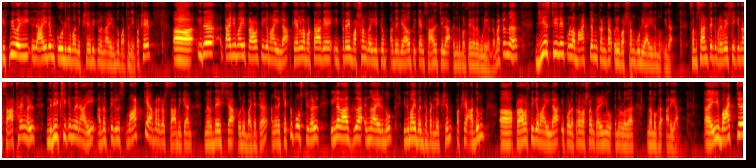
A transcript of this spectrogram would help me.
കിഫ്ബി വഴി ഇതിൽ ആയിരം കോടി രൂപ നിക്ഷേപിക്കുമെന്നായിരുന്നു പദ്ധതി. പക്ഷേ ഇത് കാര്യമായി പ്രാവർത്തികമായില്ല. കേരളമൊട്ടാകെ ഇത്രയും വർഷം കഴിഞ്ഞിട്ടും അത് വ്യാപിപ്പിക്കാൻ സാധിച്ചില്ല എന്നൊരു പ്രത്യേകത കൂടിയുണ്ട്. മറ്റൊന്ന് ജി എസ് ടിയിലേക്കുള്ള മാറ്റം കണ്ട ഒരു വർഷം കൂടിയായിരുന്നു ഇത്. സംസ്ഥാനത്തേക്ക് പ്രവേശിക്കുന്ന സാധനങ്ങൾ നിരീക്ഷിക്കുന്നതിനായി അതിർത്തികളിൽ സ്മാർട്ട് ക്യാമറകൾ സ്ഥാപിക്കാൻ നിർദ്ദേശിച്ച ഒരു ബജറ്റ്. അങ്ങനെ ചെക്ക് പോസ്റ്റുകൾ ഇല്ലാതാക്കുക എന്നതായിരുന്നു ഇതുമായി ബന്ധപ്പെട്ട ലക്ഷ്യം. പക്ഷേ അതും പ്രാവർത്തികമായില്ല. ഇപ്പോൾ എത്ര വർഷം കഴിഞ്ഞു എന്നുള്ളത് നമുക്ക് അറിയാം. ഈ വാറ്റ്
